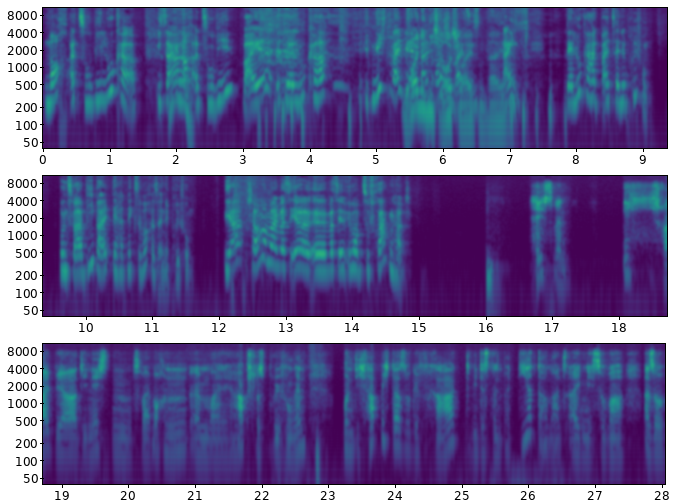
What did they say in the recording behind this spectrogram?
noch Azubi Luca. Ich sage ah. noch Azubi, weil der Luca, nicht weil wir, wir wollen ihn nicht rausschmeißen. Nein. Nein, der Luca hat bald seine Prüfung. Und zwar wie bald? Der hat nächste Woche seine Prüfung. Ja, schauen wir mal, was er, äh, was er überhaupt zu fragen hat. Hey Sven, ich schreibe ja die nächsten zwei Wochen äh, meine Abschlussprüfungen und ich habe mich da so gefragt, wie das denn bei dir damals eigentlich so war. Also,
